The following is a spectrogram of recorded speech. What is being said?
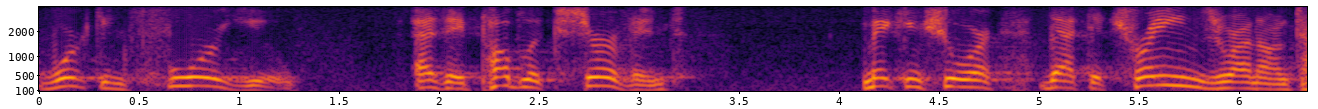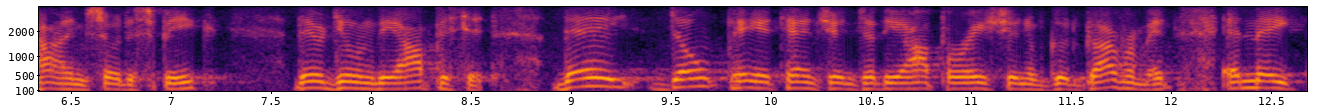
working for you as a public servant, making sure that the trains run on time, so to speak, they're doing the opposite. They don't pay attention to the operation of good government, and they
